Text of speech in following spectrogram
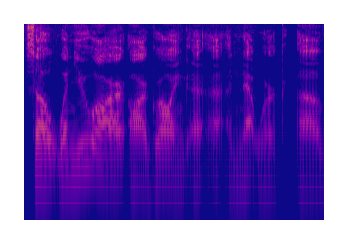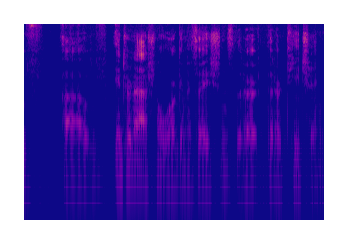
So when you are, are growing a, a network of, of international organizations that are, that are teaching,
